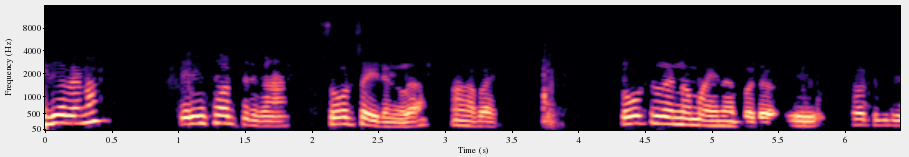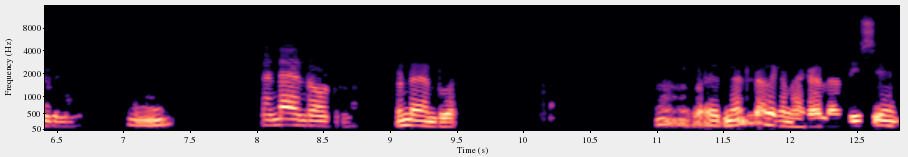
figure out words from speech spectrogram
இது இல்லைண்ணா டெனிம் ஷார்ட்ஸ் இருக்குண்ணா. ஷோர்ட்ஸ் ஐட்டங்களா ஆ பாய் ஷோர்ட்ஸில் என்னம்மா என்ன இப்போ ஷார்ட்ஸ் இப்படி இருக்குண்ணா? ம், ரெண்டாயிரம் ரூபா ரெண்டாயிரம் right. நல்லா இருக்குண்ணா கலர் டிசைன்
